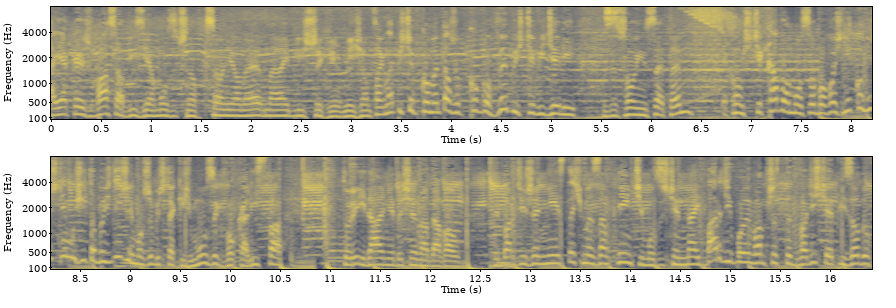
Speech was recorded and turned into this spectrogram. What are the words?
A jaka jest wasza wizja muzyczna w Xonion Air na najbliższych miesiącach? Napiszcie w komentarzu, kogo wy byście widzieli ze swoim setem. Jakąś ciekawą osobowość. Niekoniecznie musi to być DJ, może być to jakiś muzyk, wokalista, który idealnie by się nadawał. Tym bardziej, że nie jesteśmy zamknięci muzycznie. Najbardziej powiem wam przez te 20 epizodów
